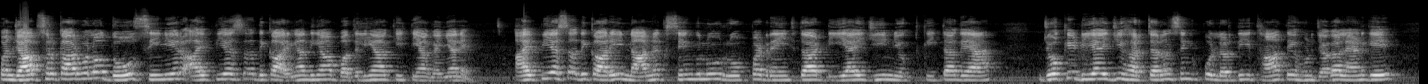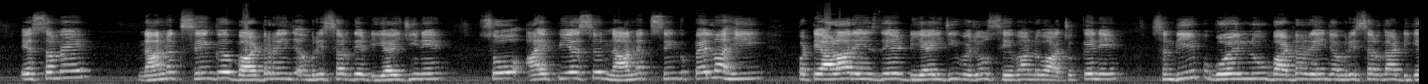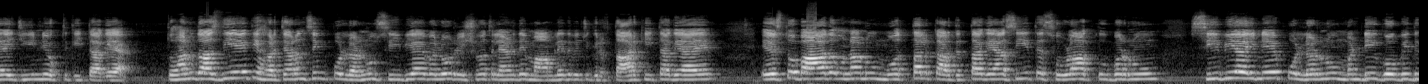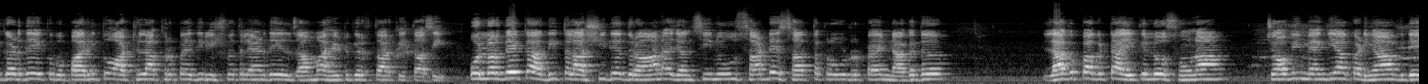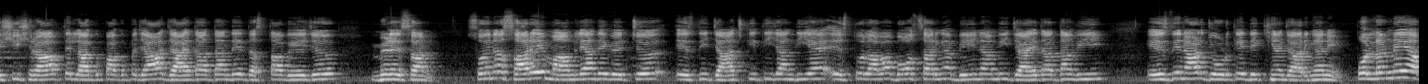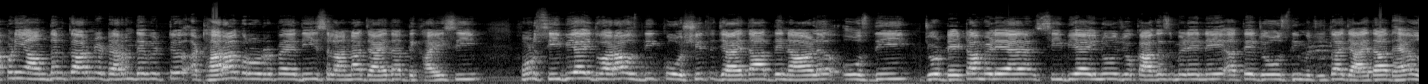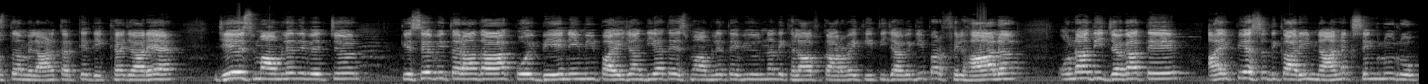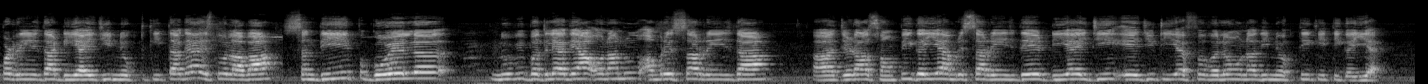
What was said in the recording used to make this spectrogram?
ਪੰਜਾਬ ਸਰਕਾਰ ਵੱਲੋਂ ਦੋ ਸੀਨੀਅਰ ਆਈਪੀਐਸ ਅਧਿਕਾਰੀਆਂ ਦੀਆਂ ਬਦਲੀਆਂ ਕੀਤੀਆਂ ਗਈਆਂ ਨੇ। ਆਈਪੀਐਸ ਅਧਿਕਾਰੀ ਨਾਨਕ ਸਿੰਘ ਨੂੰ ਰੋਪੜ ਰੇਂਜ ਦਾ ਡੀਆਈਜੀ ਨਿਯੁਕਤ ਕੀਤਾ ਗਿਆ ਜੋ ਕਿ ਡੀਆਈਜੀ ਹਰਚਰਨ ਸਿੰਘ ਭੁੱਲਰ ਦੀ ਥਾਂ ਤੇ ਹੁਣ ਜਗ੍ਹਾ ਲੈਣਗੇ। ਇਸ ਸਮੇਂ ਨਾਨਕ ਸਿੰਘ ਬਾਰਡਰ ਰੇਂਜ ਅੰਮ੍ਰਿਤਸਰ ਦੇ ਡੀਆਈਜੀ ਨੇ, ਸੋ ਆਈਪੀਐਸ ਨਾਨਕ ਸਿੰਘ ਪਹਿਲਾਂ ਹੀ ਪਟਿਆਲਾ ਰੇਂਜ ਦੇ ਡੀਆਈਜੀ ਵਜੋਂ ਸੇਵਾ ਨਿਭਾ ਚੁੱਕੇ ਨੇ। ਸੰਦੀਪ ਗੋਇਲ ਨੂੰ ਬਾਰਡਰ ਰੇਂਜ ਅੰਮ੍ਰਿਤਸਰ ਦਾ ਡੀਆਈਜੀ ਨਿਯੁਕਤ ਕੀਤਾ ਗਿਆ ਤੁਹਾਨੂੰ ਦੱਸ ਦਈਏ ਕਿ ਹਰਚਰਨ ਸਿੰਘ ਭੁੱਲਰ ਨੂੰ ਸੀਬੀਆਈ ਵੱਲੋਂ ਰਿਸ਼ਵਤ ਲੈਣ ਦੇ ਮਾਮਲੇ ਦੇ ਵਿੱਚ ਗ੍ਰਿਫਤਾਰ ਕੀਤਾ ਗਿਆ ਹੈ। ਇਸ ਤੋਂ ਬਾਅਦ ਉਹਨਾਂ ਨੂੰ ਮੁਅੱਤਲ ਕਰ ਦਿੱਤਾ ਗਿਆ ਸੀ ਤੇ 16 ਅਕਤੂਬਰ ਨੂੰ ਸੀਬੀਆਈ ਨੇ ਭੁੱਲਰ ਨੂੰ ਮੰਡੀ ਗੋਬਿੰਦਗੜ੍ਹ ਦੇ ਇੱਕ ਵਪਾਰੀ ਤੋਂ 8 ਲੱਖ ਰੁਪਏ ਦੀ ਰਿਸ਼ਵਤ ਲੈਣ ਦੇ ਇਲਜ਼ਾਮਾਂ ਹੇਠ ਗ੍ਰਿਫਤਾਰ ਕੀਤਾ ਸੀ। ਭੁੱਲਰ ਦੇ ਘਰ ਦੀ ਤਲਾਸ਼ੀ ਦੇ ਦੌਰਾਨ ਏਜੰਸੀ ਨੂੰ 7.5 ਕਰੋੜ ਰੁਪਏ ਨਗਦ, ਲਗਭਗ 2.5 ਕਿਲੋ ਸੋਨਾ 24 ਮਹਿੰਗੀਆਂ ਘੜੀਆਂ ਵਿਦੇਸ਼ੀ ਸ਼ਰਾਬ ਤੇ ਲਗਭਗ 50 ਜਾਇਦਾਦਾਂ ਦੇ ਦਸਤਾਵੇਜ਼ ਮਿਲੇ ਸਨ। ਸੋ ਇਹਨਾਂ ਸਾਰੇ ਮਾਮਲਿਆਂ ਦੇ ਵਿੱਚ ਇਸ ਦੀ ਜਾਂਚ ਕੀਤੀ ਜਾਂਦੀ ਹੈ। ਇਸ ਤੋਂ ਇਲਾਵਾ ਬਹੁਤ ਸਾਰੀਆਂ ਬੇਨਾਮੀ ਜਾਇਦਾਦਾਂ ਵੀ ਇਸ ਦੇ ਨਾਲ ਜੋੜ ਕੇ ਦੇਖੀਆਂ ਜਾ ਰਹੀਆਂ ਨੇ। ਭੁੱਲਰ ਨੇ ਆਪਣੀ ਆਮਦਨ ਕਾਰਨ ਰਿਟਰਨ ਦੇ ਵਿੱਚ 18 ਕਰੋੜ ਰੁਪਏ ਦੀ ਸਾਲਾਨਾ ਜਾਇਦਾਦ ਦਿਖਾਈ ਸੀ। ਹੁਣ ਸੀਬੀਆਈ ਦੁਆਰਾ ਉਸ ਦੀ ਘੋਸ਼ਿਤ ਜਾਇਦਾਦ ਦੇ ਨਾਲ ਉਸ ਦੀ ਜੋ ਡੇਟਾ ਮਿਲਿਆ ਹੈ ਸੀਬੀਆਈ ਨੂੰ ਜੋ ਕਾਗਜ਼ ਮਿਲੇ ਨੇ ਅਤੇ ਜੋ ਉਸ ਦੀ ਮੌਜੂਦਾ ਜਾਇਦਾਦ ਹੈ, ਉਸ ਦਾ ਮਿਲਾਨ ਕਰਕੇ ਦੇਖਿਆ ਜਾ ਰਿਹਾ ਹੈ। ਜੇ ਇਸ ਮਾਮਲੇ ਦੇ ਵਿੱਚ ਕਿਸੇ ਵੀ ਤਰ੍ਹਾਂ ਦਾ ਕੋਈ ਬੇਨੇਮੀ ਪਾਈ ਜਾਂਦੀ ਹੈ, ਤਾਂ ਇਸ ਮਾਮਲੇ ਤੇ ਵੀ ਉਹਨਾਂ ਦੇ ਖਿਲਾਫ ਕਾਰਵਾਈ ਕੀਤੀ ਜਾਵੇਗੀ। ਪਰ ਫਿਲਹਾਲ ਉਹਨਾਂ ਦੀ ਜਗ੍ਹਾ ਤੇ ਆਈਪੀਐਸ ਅਧਿਕਾਰੀ ਨਾਨਕ ਸਿੰਘ ਨੂੰ ਰੋਪੜ ਰੇਂਜ ਦਾ ਡੀਆਈਜੀ ਨਿਯੁਕਤ ਕੀਤਾ ਗਿਆ। ਇਸ ਤੋਂ ਇਲਾਵਾ ਸੰਦੀਪ ਗੋਇਲ ਨੂੰ ਵੀ ਬਦਲਿਆ ਗਿਆ। ਉਹਨਾਂ ਨੂੰ ਅੰਮ੍ਰਿਤਸਰ ਰੇਂਜ ਦਾ ਅ, ਜਿਹੜਾ ਸੌਂਪੀ ਗਈ ਹੈ ਅੰਮ੍ਰਿਤਸਰ ਰੇਂਜ ਦੇ ਡੀਆਈਜੀ ਏਜੀਟੀਐਫ ਵੱਲੋਂ ਉਹਨਾਂ ਦੀ ਨਿਯੁਕਤੀ ਕੀਤੀ ਗਈ ਹੈ।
